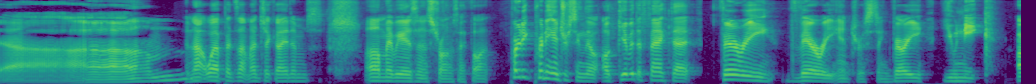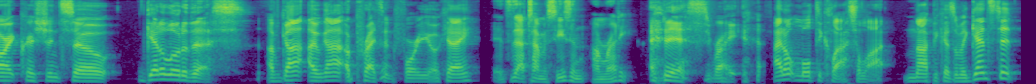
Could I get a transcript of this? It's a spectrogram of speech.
um, Not weapons, not magic items. Oh, maybe it isn't as strong as I thought. Pretty pretty interesting though. I'll give it the fact that very very interesting, very unique. All right, Christian. So get a load of this. I've got I've got a present for you. Okay. it's that time of season. I'm ready. It is, right. I don't multi-class a lot. Not because I'm against it.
